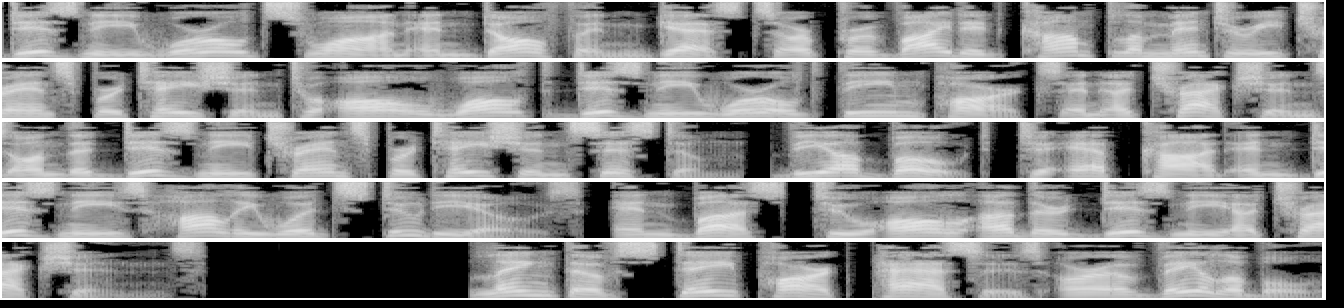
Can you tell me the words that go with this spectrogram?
Disney World Swan and Dolphin guests are provided complimentary transportation to all Walt Disney World theme parks and attractions on the Disney Transportation System, via boat to Epcot and Disney's Hollywood Studios, and bus to all other Disney attractions. Length of stay park passes are available,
